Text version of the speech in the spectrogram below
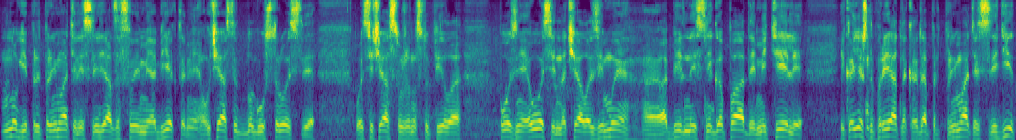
Многие предприниматели следят за своими объектами, участвуют в благоустройстве. Вот сейчас уже наступила поздняя осень, начало зимы, э, обильные снегопады, метели. И, конечно, приятно, когда предприниматель следит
